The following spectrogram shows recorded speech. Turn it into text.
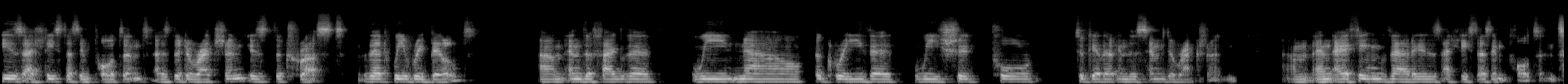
is at least as important as the direction is the trust that we rebuild, um, and the fact that we now agree that we should pull together in the same direction. Um, and I think that is at least as important.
